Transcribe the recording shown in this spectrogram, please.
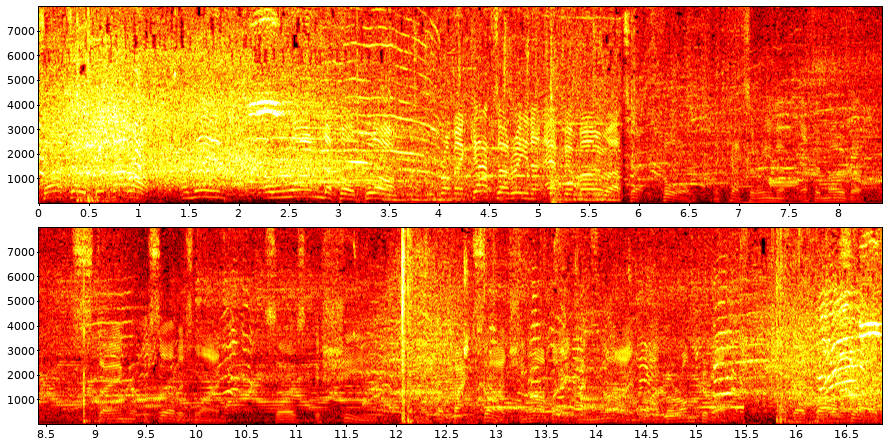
Sato picked that up. And then a wonderful block from Ekaterina Efimova. Set four. Ekaterina Efimova staying at the service line. Serves Ishii. The backside, Shinnabe denied by Voronkova. On the far side,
